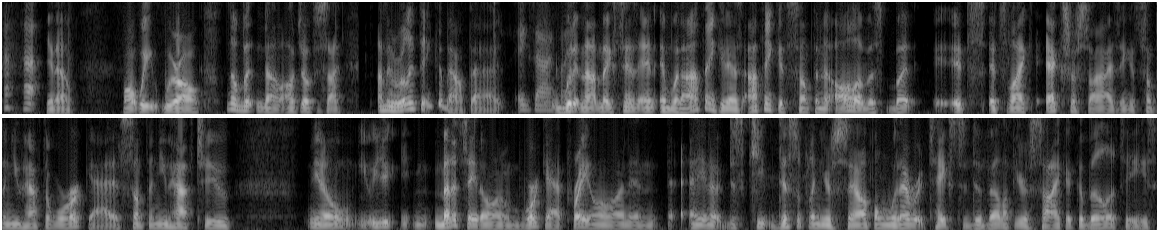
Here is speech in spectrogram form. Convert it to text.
you know, aren't we? We're all no, but no. All jokes aside, I mean, really think about that. Exactly. Would it not make sense? And and what I think it is, I think it's something that all of us, but it's it's like exercising. It's something you have to work at. It's something you have to, you know, you, you meditate on, work at, pray on, and uh, you know, just keep discipline yourself on whatever it takes to develop your psychic abilities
